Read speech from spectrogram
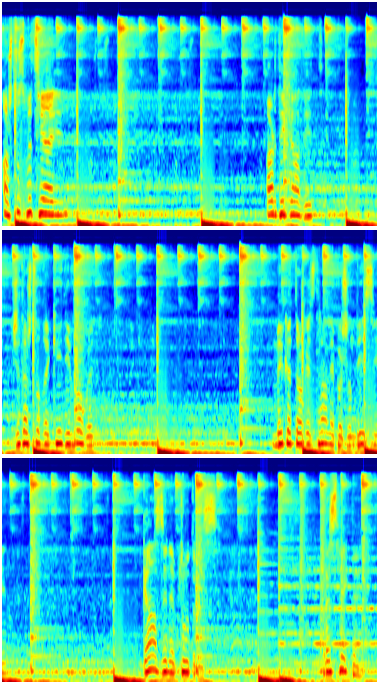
Ashtu special Artikalit Gjithashtu dhe kiti vogël Me këtë orkestrale për shëndisin Gazin e flutrës Respekte Respekte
